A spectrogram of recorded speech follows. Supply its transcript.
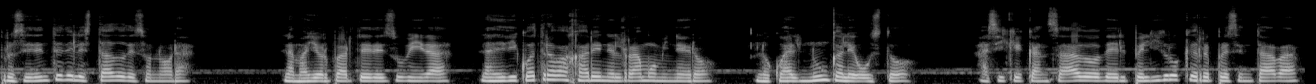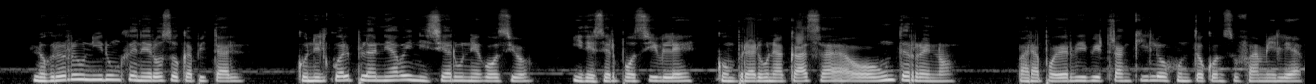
procedente del estado de Sonora. La mayor parte de su vida la dedicó a trabajar en el ramo minero, lo cual nunca le gustó. Así que cansado del peligro que representaba, logró reunir un generoso capital, con el cual planeaba iniciar un negocio y, de ser posible, comprar una casa o un terreno para poder vivir tranquilo junto con su familia,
